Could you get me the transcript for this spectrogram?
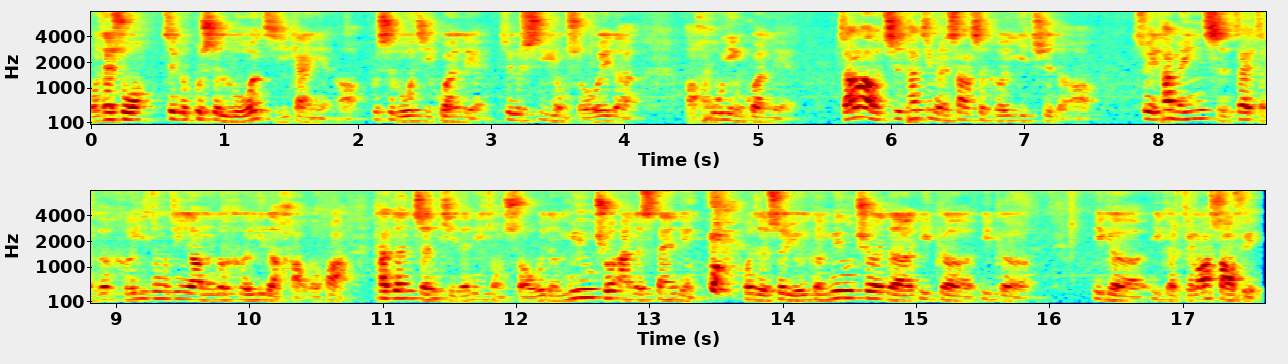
我在说这个不是逻辑概念啊，不是逻辑关联，这个是一种所谓的啊呼应关联。长老制它基本上是合一制的啊。所以他们因此在整个合一中间要能够合一的好的话，它跟整体的那种所谓的 mutual understanding，或者是有一个 mutual 的一个一个一个一个 philosophy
